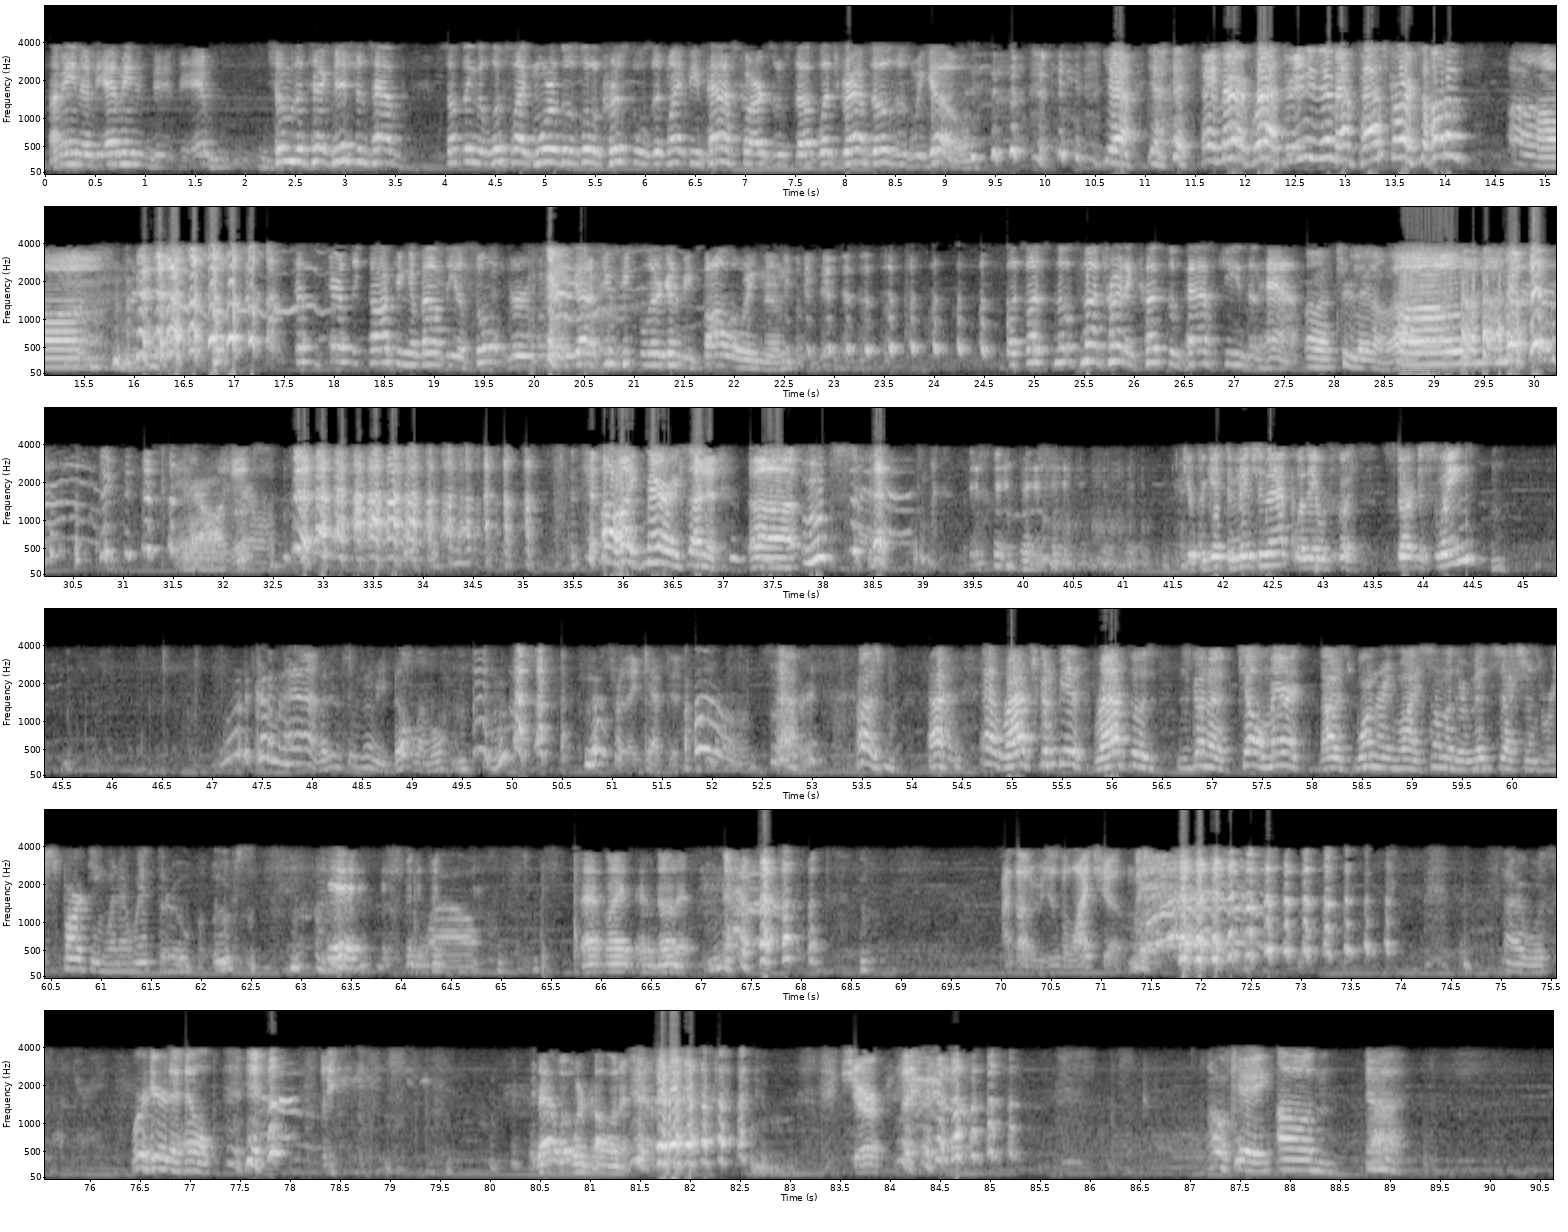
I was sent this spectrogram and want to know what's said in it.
I mean, if I mean, if some of the technicians have something that looks like more of those little crystals that might be pass cards and stuff, let's grab those as we go. yeah, yeah. Hey, Marek Rath, do any of them have pass cards on them? Um. necessarily talking about the assault group. I mean, we got a few people that are going to be following them. Let's let's let's not try to cut the pass keys in half. Uh, too late on that. I like Marek's on it. Uh, oops. Did you forget to mention that when they were f- starting to swing? Well, they cut them in half. I didn't see it was gonna be built level. That's where they kept it. Oh, sorry. I was, uh, uh, Rath's gonna be Rath was is gonna tell Marek. I was wondering why some of their midsections were sparking when I went through. Oops. Wow. That might have done it. I thought it was just a light show. I was. We're here to help. Is that what we're calling it? Now? Sure. okay. Um. uh,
